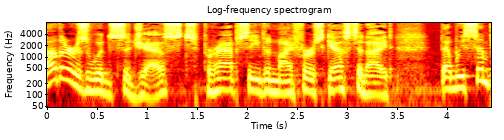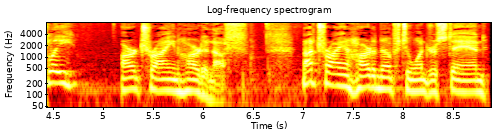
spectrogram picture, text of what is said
Others would suggest, perhaps even my first guest tonight, that we simply aren't trying hard enough. Not trying hard enough to understand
